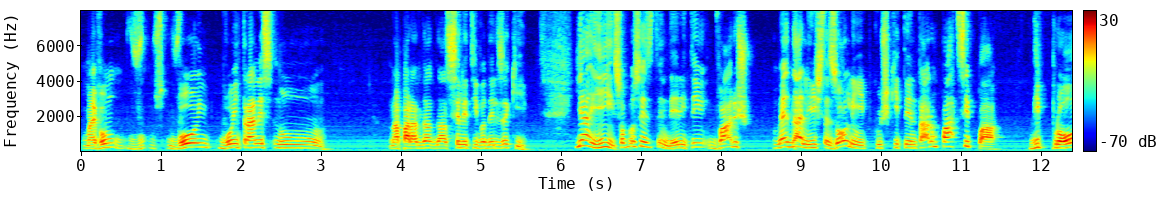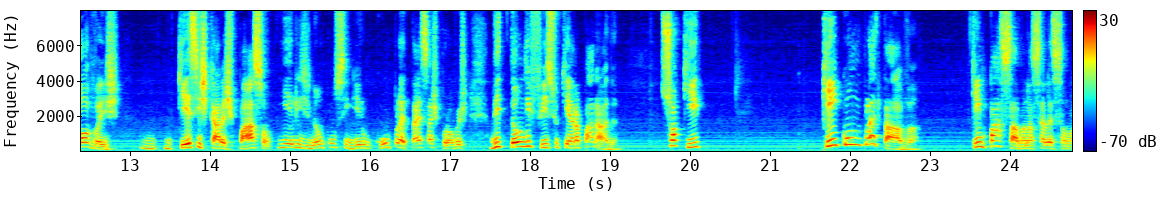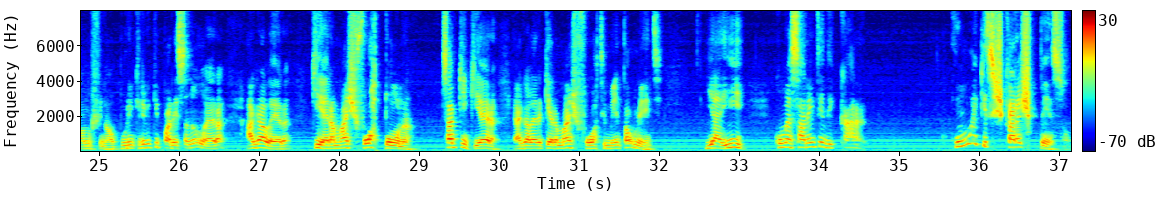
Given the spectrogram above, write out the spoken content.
Mas vamos, vou, vou entrar nesse, no, na parada da, da seletiva deles aqui. E aí, só para vocês entenderem, tem vários medalhistas olímpicos que tentaram participar de provas que esses caras passam e eles não conseguiram completar essas provas de tão difícil que era a parada. Só que quem completava, quem passava na seleção lá no final, por incrível que pareça, não era a galera que era mais fortona. Sabe quem que era? É a galera que era mais forte mentalmente. E aí começaram a entender, cara, como é que esses caras pensam?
